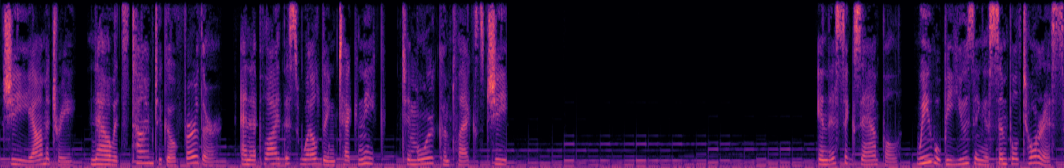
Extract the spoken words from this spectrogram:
Geometry, now it's time to go further and apply this welding technique to more complex G. In this example, we will be using a simple torus.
